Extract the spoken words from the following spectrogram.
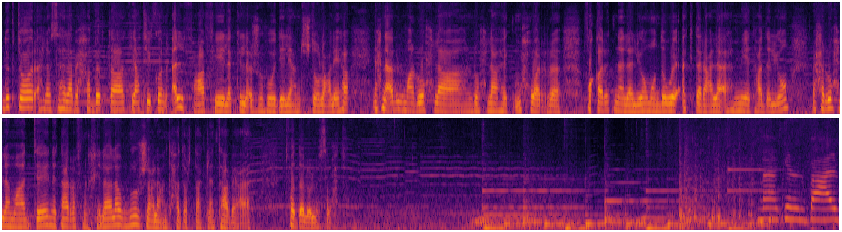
دكتور أهلا وسهلا بحضرتك. يعطيكم ألف عافية لكل الجهود اللي عم تشتغلوا عليها. نحن قبل ما نروح نروح لهيك محور فقرتنا لليوم ونضوي أكثر على أهمية هذا اليوم. رح نروح لمادة نتعرف من خلالها ونرجع لعند حضرتك لنتابع تفضلوا لو سمحتوا. ما كنت بعرف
